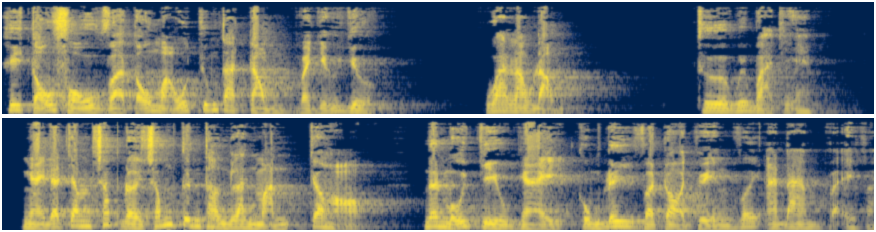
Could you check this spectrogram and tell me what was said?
khi tổ phụ và tổ mẫu chúng ta trồng và giữ vườn, qua lao động. Thưa quý bà chị em, Ngài đã chăm sóc đời sống tinh thần lành mạnh cho họ nên mỗi chiều ngài cùng đi và trò chuyện với adam và eva.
